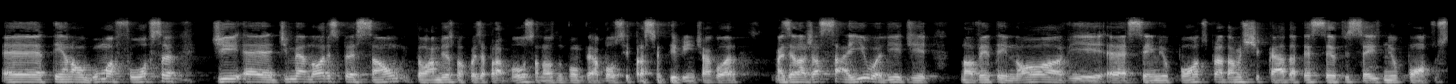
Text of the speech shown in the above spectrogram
é, tendo alguma força de, é, de menor expressão, então a mesma coisa para a Bolsa, nós não vamos ver a Bolsa ir para 120 agora, mas ela já saiu ali de 99, é, 100 mil pontos para dar uma esticada até 106 mil pontos,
